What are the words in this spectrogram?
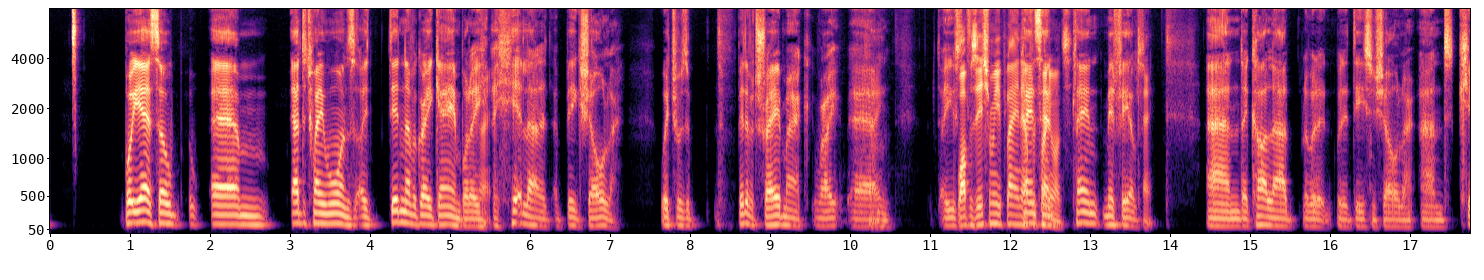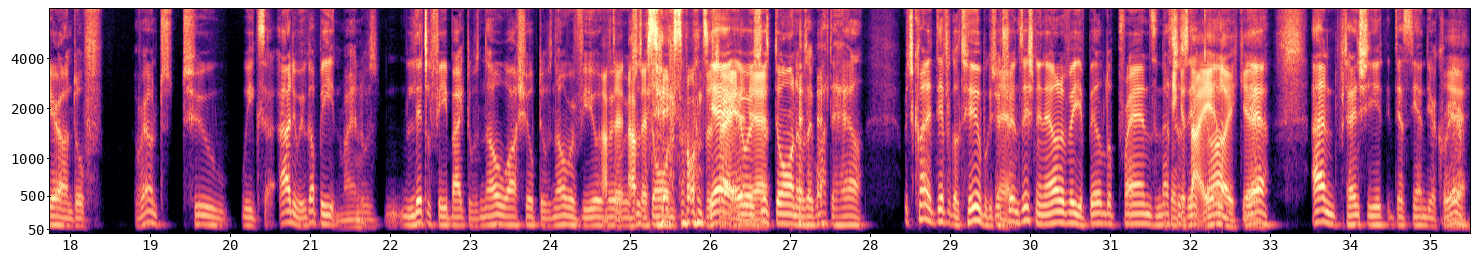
but yeah, so um, at the 21s, I didn't have a great game, but I, Right. I hit a lot of a big shoulder, which was a bit of a trademark, right? Um, I used What position were you playing playing, cent- 21s? playing midfield. Okay. And I caught a lad with a, with a decent shoulder, and Kieran Duff. Around two weeks, anyway, we got beaten, right? And there was little feedback. There was no wash up. There was no review of it. After, It was after just done six months yeah, training. it was yeah. just done. I was like, what the hell? Which is kind of difficult too, because you're Yeah. transitioning out of it, you've built up friends, and that's just it, that it, like, yeah. and potentially it- that's the end of your career.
